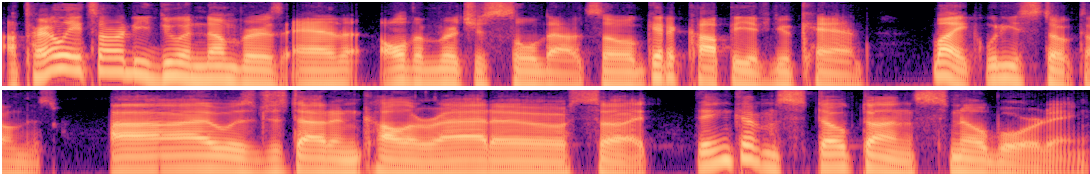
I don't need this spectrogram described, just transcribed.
apparently it's already doing numbers, and all the merch is sold out. So get a copy if you can. Mike, what are you stoked on this? I was just out in Colorado, so I think I'm stoked on snowboarding,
